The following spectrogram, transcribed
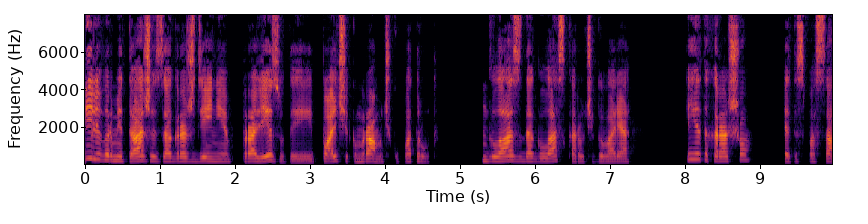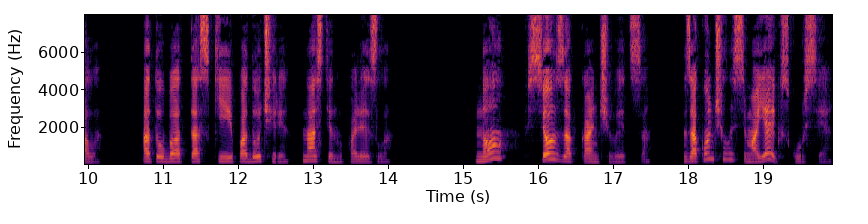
Или в Эрмитаже за ограждение пролезут и пальчиком рамочку потрут. Глаз да глаз, короче говоря. И это хорошо, это спасало. А то бы от тоски по дочери на стену полезла. Но все заканчивается. Закончилась моя экскурсия.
